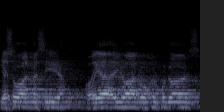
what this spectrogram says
يسوع المسيح. ويا أيها الروح القدس.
